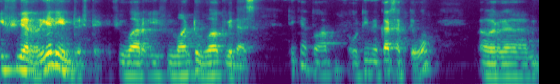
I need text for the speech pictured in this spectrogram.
If you are really interested if you are if you want to work with us ठीक है? तो आप ओटी में कर सकते हो। और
